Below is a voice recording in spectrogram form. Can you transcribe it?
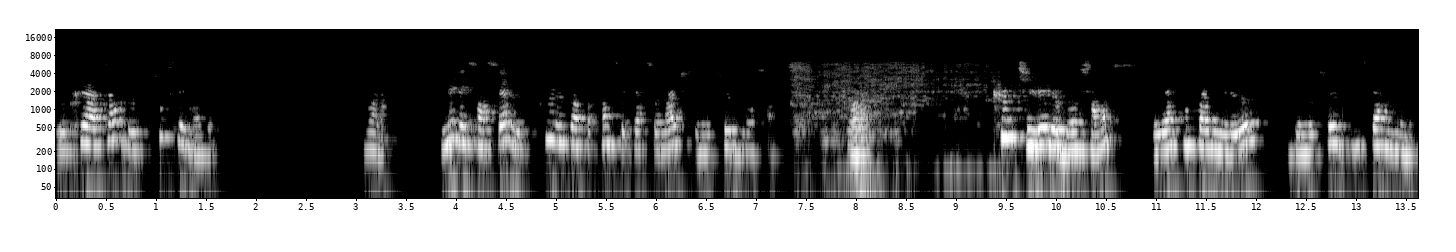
le créateur de tous ces mondes. Voilà. Mais l'essentiel, le plus important de ces personnages, c'est Monsieur Bon Sens. Voilà. Cultivez le bon sens et accompagnez-le de Monsieur Discernement.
